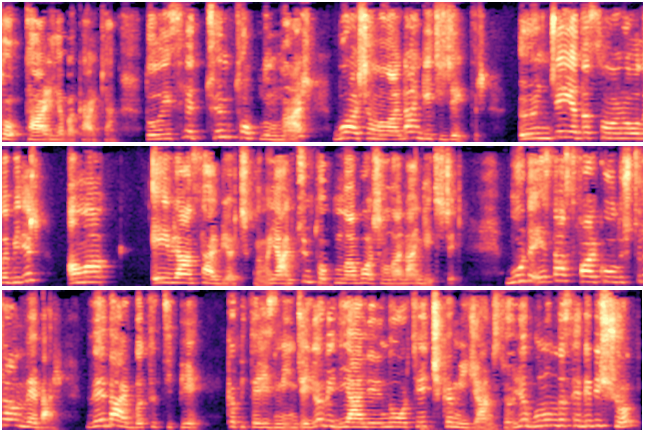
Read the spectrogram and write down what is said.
to- tarihe bakarken. Dolayısıyla tüm toplumlar bu aşamalardan geçecektir. Önce ya da sonra olabilir ama evrensel bir açıklama. Yani tüm toplumlar bu aşamalardan geçecek. Burada esas farkı oluşturan Weber. Weber batı tipi kapitalizmi inceliyor ve diğerlerinde ortaya çıkamayacağını söylüyor. Bunun da sebebi şu,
